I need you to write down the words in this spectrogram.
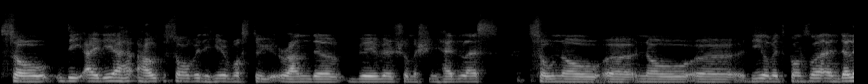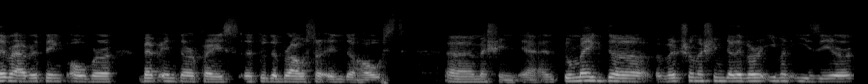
so the idea how to solve it here was to run the, the virtual machine headless so no uh, no uh, deal with console and deliver everything over web interface uh, to the browser in the host uh, machine. Yeah, and to make the virtual machine delivery even easier,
